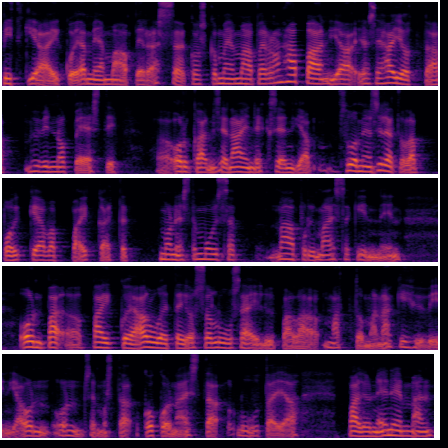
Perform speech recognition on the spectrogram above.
pitkiä aikoja meidän maaperässä, koska meidän maaperä on hapan ja, ja se hajottaa hyvin nopeasti orgaanisen aineksen. Ja Suomi on sillä tavalla poikkeava paikka, että monesta muissa naapurimaissakin niin on pa- paikkoja, alueita, joissa luu säilyy palaamattomanakin hyvin ja on, on semmoista kokonaista luuta ja paljon enemmän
